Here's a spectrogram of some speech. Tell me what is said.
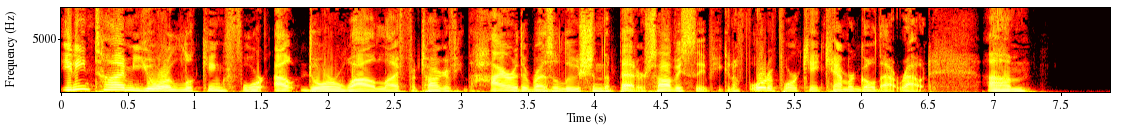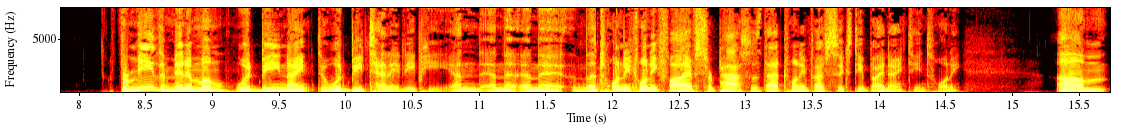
anytime you're looking for outdoor wildlife photography, the higher the resolution, the better. So obviously, if you can afford a 4K camera, go that route. Um, for me, the minimum would be would be 1080p, and and the and the and the 2025 surpasses that 2560 by 1920. Um,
